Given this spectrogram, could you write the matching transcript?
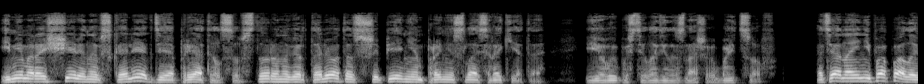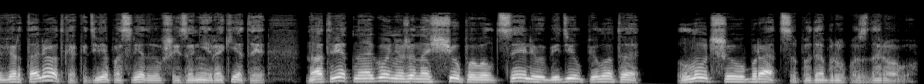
и мимо расщелины в скале, где я прятался, в сторону вертолета с шипением пронеслась ракета. Ее выпустил один из наших бойцов. Хотя она и не попала в вертолет, как и две последовавшие за ней ракеты, но ответный огонь уже нащупывал цель и убедил пилота лучше убраться по добру, по здорову.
